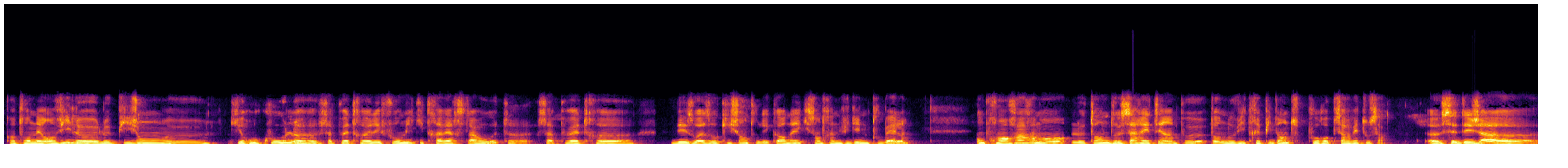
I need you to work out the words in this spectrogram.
quand on est en ville, le pigeon qui roucoule, ça peut être les fourmis qui traversent la route, ça peut être des oiseaux qui chantent ou des corneilles qui sont en train de vider une poubelle. On prend rarement le temps de s'arrêter un peu dans nos vies trépidantes pour observer tout ça. Euh, c'est déjà euh,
